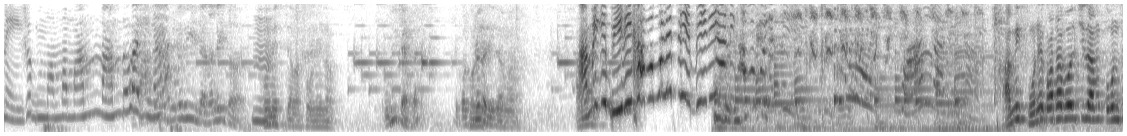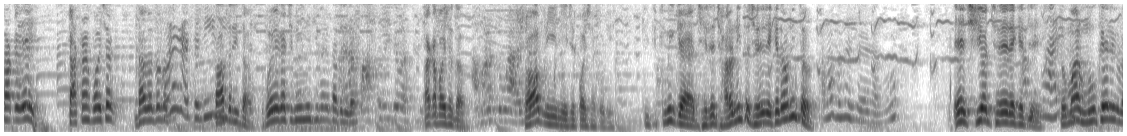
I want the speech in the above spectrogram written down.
নেই সব মাম- মাম- মাম- মামদোবাজি না? তো হয়। ফোন এসছে আমার ফোনে নাও। কুড়ি টাকা? ফোন টাকা এসছে আমার। আমি কি বিড়ি খাব বলেছি? বিরিয়ানি খাব বলেছি। ভালো লাগে না। আমি ফোনে কথা বলছিলাম কোন ফাঁকে? এই টাকা পয়সা দাও দাও দাও দাও। হয়ে তাড়াতাড়ি দাও। হয়ে গেছে নিয়ে নিয়েছি মানে তাড়াতাড়ি দাও। টাকা পয়সা দাও। সব নিয়ে নিয়েছে পয়সা করি কি- তুমি কি- ঝেড়ে ঝাড়নি তো? ঝেড়ে রেখে তো? কোথায় ছেড়ে রাখব? এ শিওর ছেড়ে রেখেছে। তোমার মুখের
